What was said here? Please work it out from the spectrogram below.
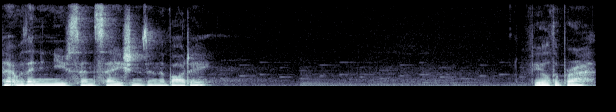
Connect with any new sensations in the body. Feel the breath.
